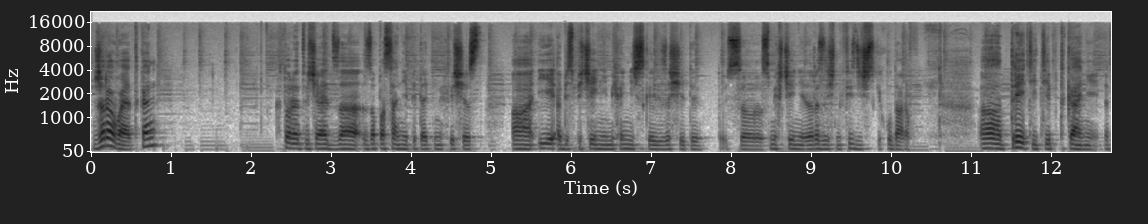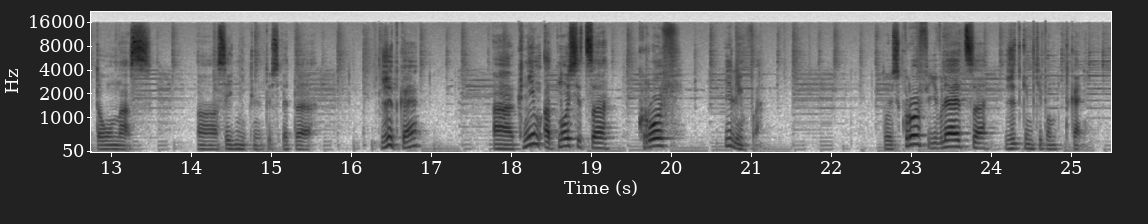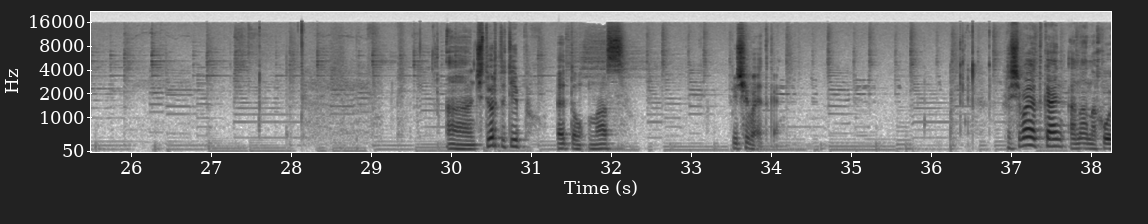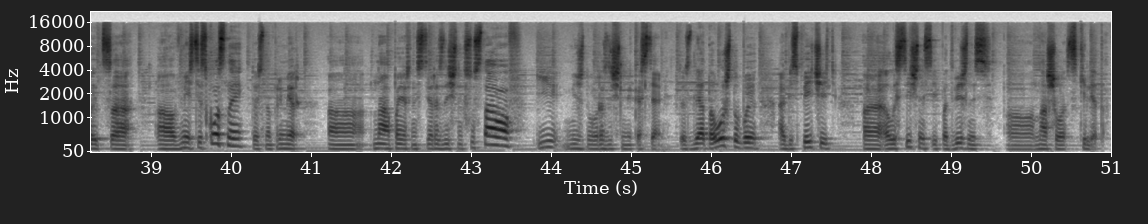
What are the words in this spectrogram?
жировая ткань, которая отвечает за запасание питательных веществ а, и обеспечение механической защиты, то есть а, смягчение различных физических ударов. А, третий тип тканей это у нас а, то есть это жидкая. К ним относится кровь и лимфа. То есть кровь является жидким типом ткани. А, четвертый тип это у нас пищевая ткань. Хрящевая ткань, она находится а, вместе с костной, то есть, например, а, на поверхности различных суставов и между различными костями. То есть для того, чтобы обеспечить а, эластичность и подвижность нашего скелета.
